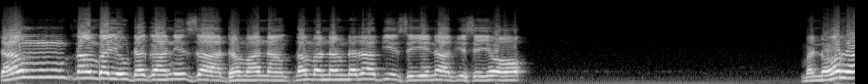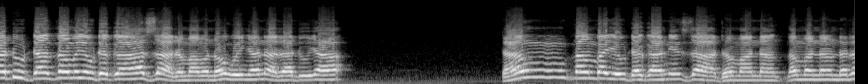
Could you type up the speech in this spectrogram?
တတံသံပယုတ်တကနိစ္စဓမ္မနံသမ္မနံတရပြည့်စေနပြည့်စေယော မနောရတုတံသံပယုတ်တကာသဓမ္မမနောဝိညာဏရတုယတံသံပယုတ်တကနိစ္စဓမ္မနံသမ္မနံတရ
